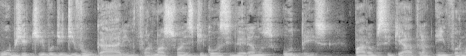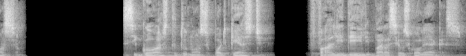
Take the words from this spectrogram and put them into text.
o objetivo de divulgar informações que consideramos úteis para o psiquiatra em formação. Se gosta do nosso podcast, fale dele para seus colegas.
